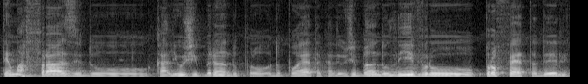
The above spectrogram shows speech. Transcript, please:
Tem uma frase do Khalil Gibran, do, do poeta Khalil Gibran, do livro Profeta dele,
